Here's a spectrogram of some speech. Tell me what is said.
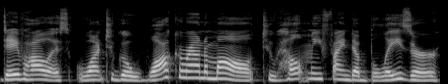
Dave Hollis, want to go walk around a mall to help me find a blazer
